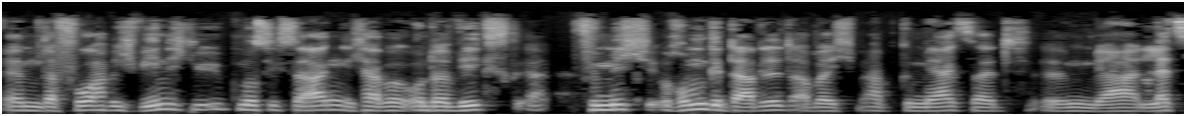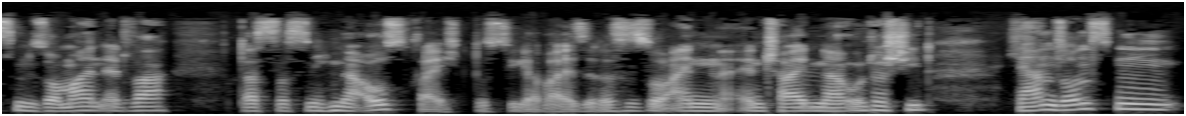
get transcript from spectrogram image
Ähm, davor habe ich wenig geübt, muss ich sagen. Ich habe unterwegs äh, für mich rumgedaddelt, aber ich habe gemerkt seit ähm, ja, letztem Sommer in etwa, dass das nicht mehr ausreicht, lustigerweise. Das ist so ein entscheidender mhm. Unterschied. Ja, ansonsten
